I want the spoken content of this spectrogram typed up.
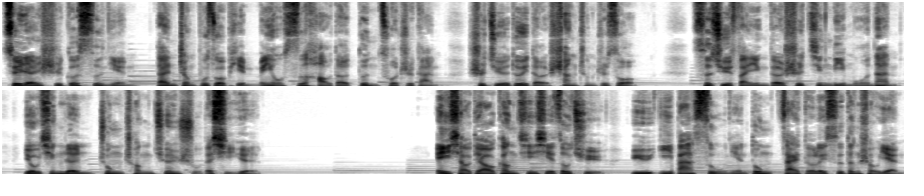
虽然时隔四年，但整部作品没有丝毫的顿挫之感，是绝对的上乘之作。此曲反映的是经历磨难、有情人终成眷属的喜悦。A 小调钢琴协奏曲于1845年冬在德累斯登首演，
